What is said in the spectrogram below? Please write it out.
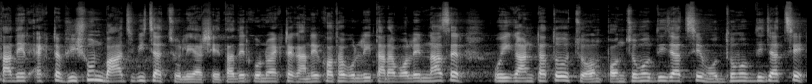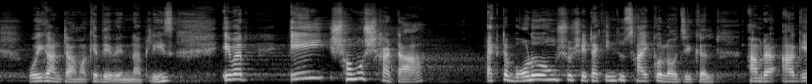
তাদের একটা ভীষণ বাজ বিচার চলে আসে। তাদের কোনো একটা গানের কথা বললেই তারা বলেন, না স্যার, ওই গানটা তো পঞ্চম অবধি যাচ্ছে, মধ্যম অবধি যাচ্ছে, ওই গানটা আমাকে দেবেন না, প্লিজ। এবার এই সমস্যাটা একটা বড় অংশ সেটা কিন্তু সাইকোলজিক্যাল আমরা আগে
